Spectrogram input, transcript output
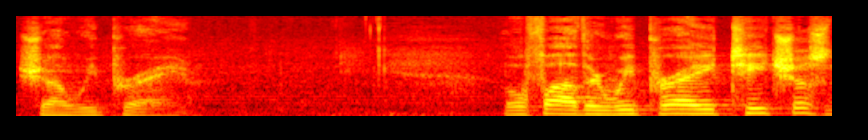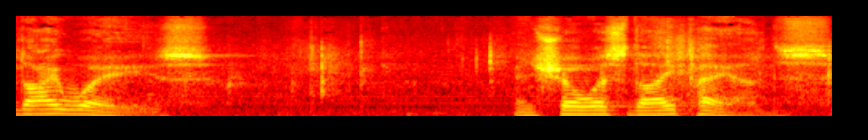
Shall we pray? O oh, Father, we pray, teach us thy ways and show us thy paths.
